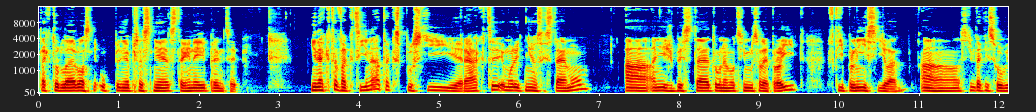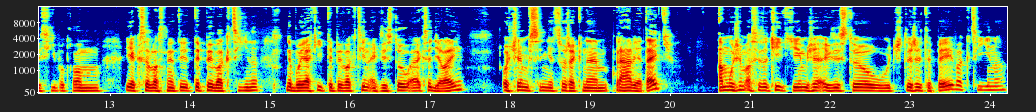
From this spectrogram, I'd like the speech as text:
Tak tohle je vlastně úplně přesně stejný princip. Jinak ta vakcína tak spustí reakci imunitního systému, a aniž byste tou nemocí museli projít v té plné síle. A s tím taky souvisí potom, jak se vlastně ty typy vakcín, nebo jaký typy vakcín existují a jak se dělají, o čem si něco řekneme právě teď. A můžeme asi začít tím, že existují čtyři typy vakcín,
